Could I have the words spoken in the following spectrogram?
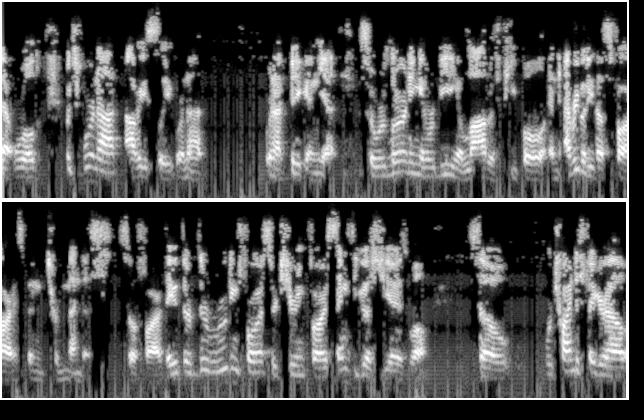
that world, which we're not. Obviously, we're not we're not big in yet. So we're learning and we're meeting a lot of people, and everybody thus far has been tremendous so far. They, they're, they're rooting for us, they're cheering for us. Same with the USGA as well. So we're trying to figure out,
